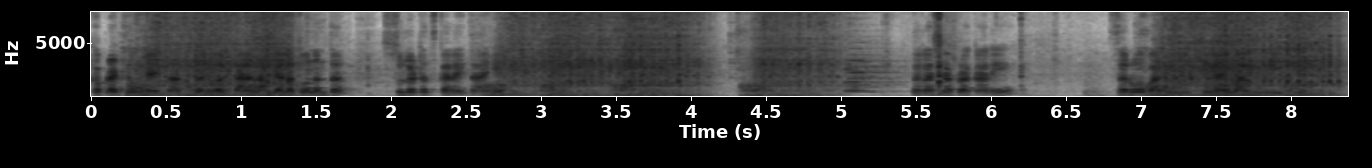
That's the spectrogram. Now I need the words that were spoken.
कपडा ठेवून घ्यायचा अस्तरवर कारण आपल्याला तो नंतर सुलटच करायचा आहे. तर अशा प्रकारे सर्व बाजूनी शिलाई मारून घ्यायची.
